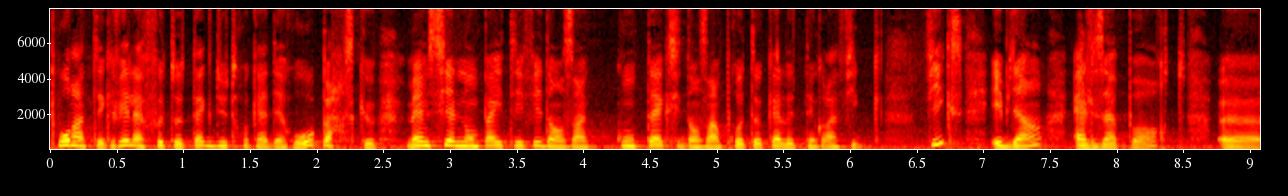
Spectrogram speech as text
pour intégrer la photothèque du Trocadéro, parce que même si elles n'ont pas été faites dans un contexte et dans un protocole ethnographique fixe, eh bien, elles apportent euh,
